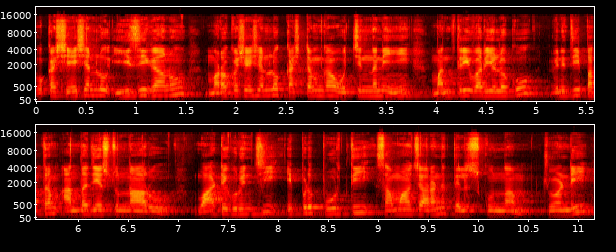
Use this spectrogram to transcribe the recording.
ఒక సెషన్లో ఈజీగాను మరొక సెషన్లో కష్టంగా వచ్చిందని మంత్రివర్యులకు వినతి పత్రం అందజేస్తున్నారు. వాటి గురించి ఇప్పుడు పూర్తి సమాచారాన్ని తెలుసుకుందాం. చూడండి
